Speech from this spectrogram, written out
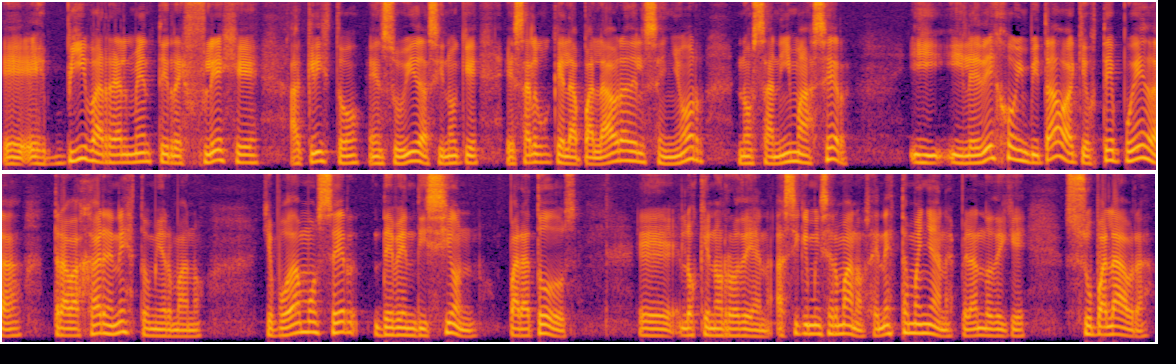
eh, viva realmente y refleje a Cristo en su vida, sino que es algo que la palabra del Señor nos anima a hacer. Y, le dejo invitado a que usted pueda trabajar en esto, mi hermano. Que podamos ser de bendición para todos. Eh, los que nos rodean. Así que mis hermanos, en esta mañana, esperando de que su palabra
